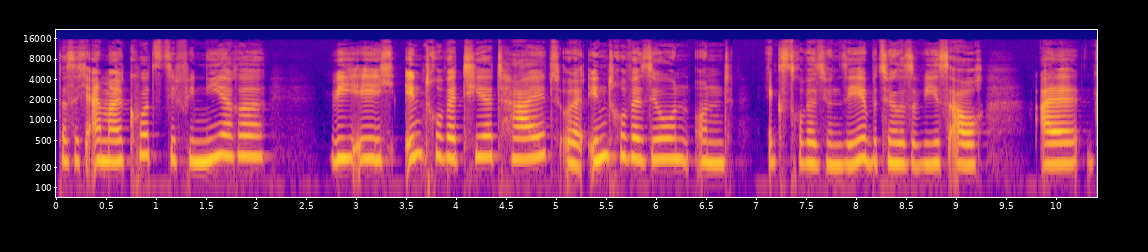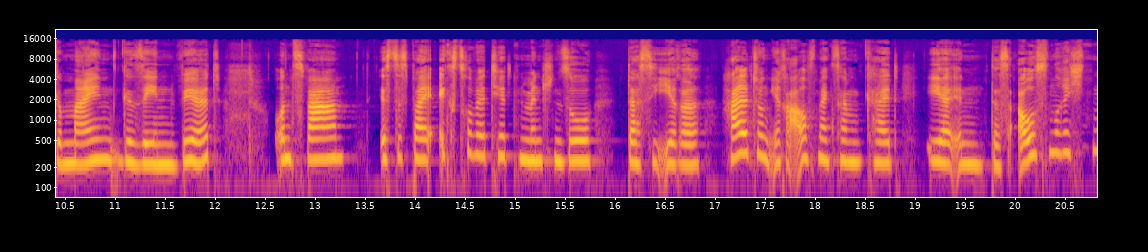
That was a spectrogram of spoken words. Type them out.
dass ich einmal kurz definiere, wie ich Introvertiertheit oder Introversion und Extroversion sehe, beziehungsweise wie es auch allgemein gesehen wird. Und zwar ist es bei extrovertierten Menschen so, dass sie ihre Haltung, ihre Aufmerksamkeit eher in das Außen richten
